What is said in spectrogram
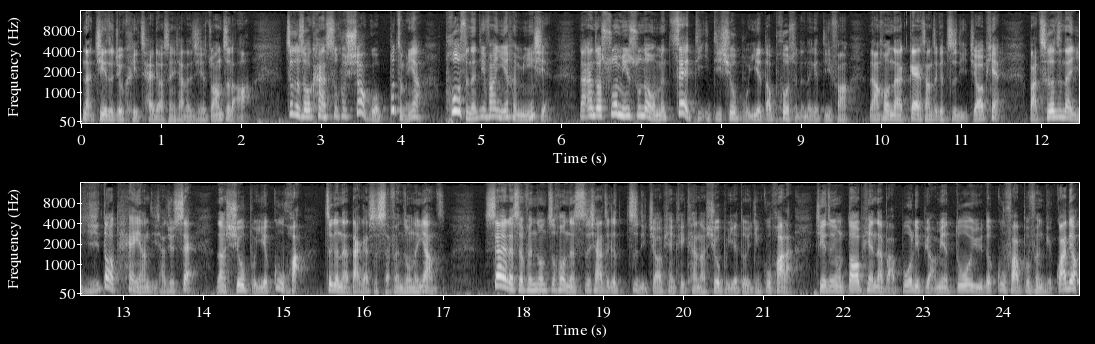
那接着就可以拆掉剩下的这些装置了啊。这个时候看似乎效果不怎么样，破损的地方也很明显。那按照说明书呢，我们再滴一滴修补液到破损的那个地方，然后呢盖上这个治理胶片，把车子呢移到太阳底下去晒，让修补液固化。这个呢大概是十分钟的样子。晒了十分钟之后呢，撕下这个治理胶片，可以看到修补液都已经固化了。接着用刀片呢，把玻璃表面多余的固化部分给刮掉。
